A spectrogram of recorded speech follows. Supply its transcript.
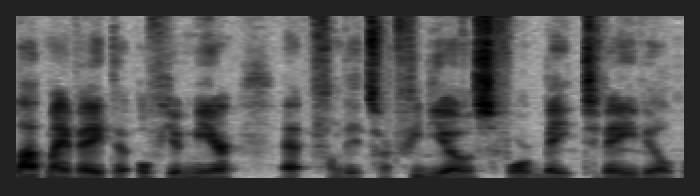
Laat mij weten of je meer eh, van dit soort video's voor B2 wil.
